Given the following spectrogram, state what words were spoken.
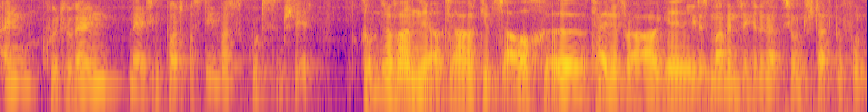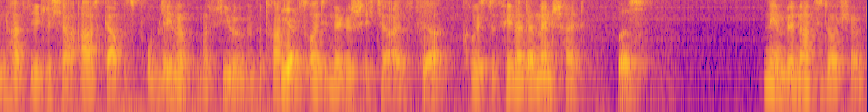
einen kulturellen Melting Pot, aus dem was Gutes entsteht. Kommt drauf an, ja klar, gibt es auch, äh, keine Frage. Jedes Mal, wenn Segregation stattgefunden hat, jeglicher Art, gab es Probleme, massive. Wir betrachten ja. das heute in der Geschichte als ja. größte Fehler der Menschheit. Was? Nehmen wir Nazi-Deutschland.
